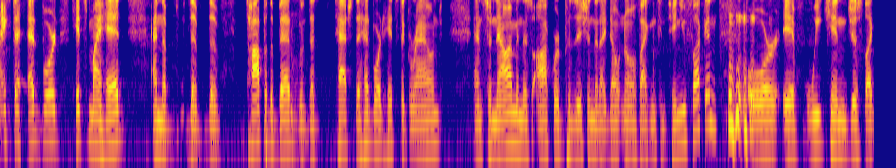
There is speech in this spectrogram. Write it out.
like the headboard hits my head and the the the top of the bed with attached to the headboard hits the ground. And so now I'm in this awkward position that I don't know if I can continue fucking or if we can just like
